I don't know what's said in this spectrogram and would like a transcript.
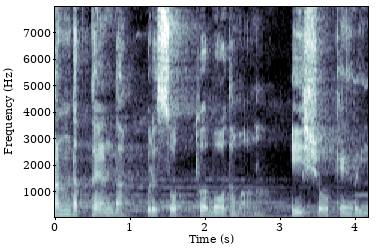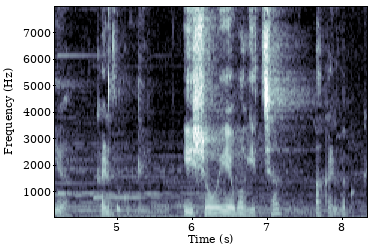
കണ്ടെത്തേണ്ട ഒരു സ്വത്വബോധമാണ് ഈശോ കയറിയ കഴുതക്കുട്ടി. ഈശോയെ വഹിച്ച ആ കഴുതക്കുട്ടി.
